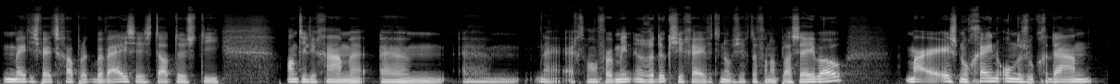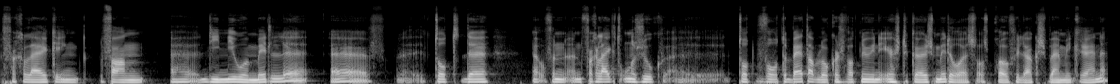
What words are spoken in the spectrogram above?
medisch-wetenschappelijk bewijs is dat dus die antilichamen ehm, ehm, nou ja, echt wel een, een reductie geven ten opzichte van een placebo. Maar er is nog geen onderzoek gedaan, vergelijking van eh, die nieuwe middelen eh, eh, tot de of een, een vergelijkend onderzoek tot bijvoorbeeld de beta-blokkers, wat nu een eerste keusmiddel is, zoals prophylaxe bij migraine.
